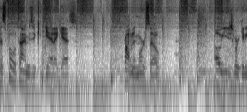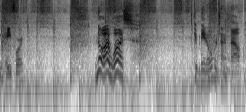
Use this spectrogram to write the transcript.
as full time as you could get, I guess. Probably more so. Oh, you just weren't getting paid for it? No, I was. Getting paid overtime, pal.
